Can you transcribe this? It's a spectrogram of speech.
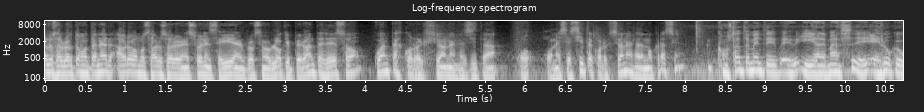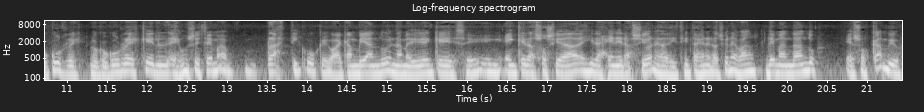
Carlos Alberto Montaner, ahora vamos a hablar sobre Venezuela enseguida en el próximo bloque, pero antes de eso, ¿cuántas correcciones necesita o, necesita correcciones la democracia? Constantemente, eh, y además eh, es lo que ocurre. Lo que ocurre es que es un sistema plástico que va cambiando en la medida en que, en que las sociedades y las generaciones, las distintas generaciones van demandando esos cambios.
